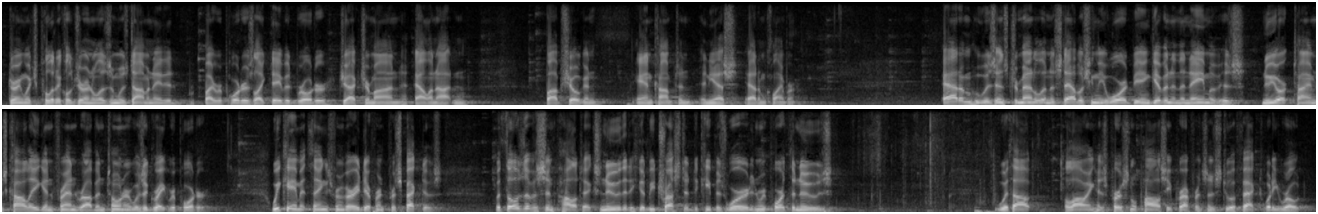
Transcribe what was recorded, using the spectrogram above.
during which political journalism was dominated by reporters like David Broder, Jack Germond, Alan Otten, Bob Shogan, Ann Compton, and yes, Adam Clymer. Adam, who was instrumental in establishing the award being given in the name of his New York Times colleague and friend Robin Toner, was a great reporter. We came at things from very different perspectives, but those of us in politics knew that he could be trusted to keep his word and report the news without allowing his personal policy preferences to affect what he wrote.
